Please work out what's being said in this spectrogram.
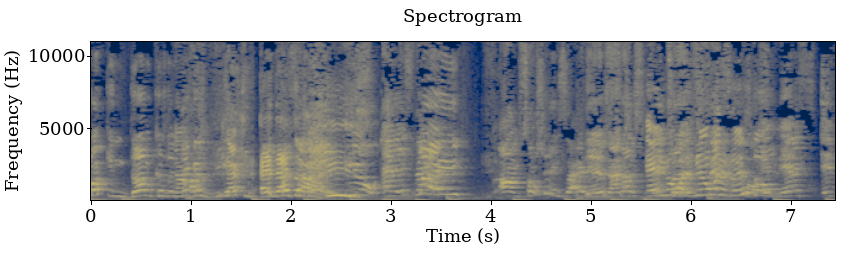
fucking dumb because the No. niggas got you. And that's a dick disease. You, and it's not. Um, social anxiety is not just and you know what- you know what it's it is, though? It, manis- it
